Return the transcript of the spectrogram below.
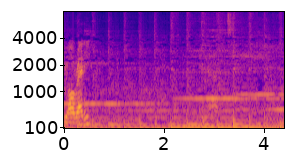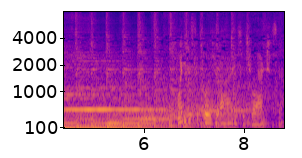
You all ready? I want you just to close your eyes, just relax yourself.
